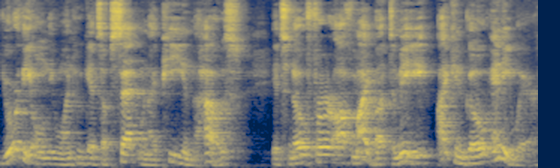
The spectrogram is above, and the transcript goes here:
You're the only one who gets upset when I pee in the house. It's no fur off my butt to me. I can go anywhere.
